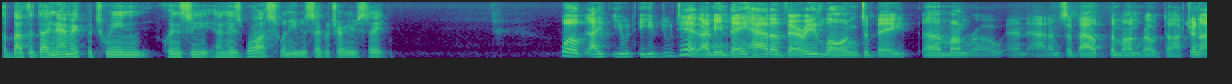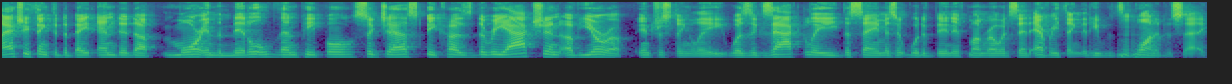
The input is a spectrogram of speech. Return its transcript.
about the dynamic between Quincy and his boss when he was Secretary of State. Well, I, you, you did. I mean, they had a very long debate, uh, Monroe and Adams, about the Monroe Doctrine. I actually think the debate ended up more in the middle than people suggest because the reaction of Europe, interestingly, was exactly the same as it would have been if Monroe had said everything that he was, wanted to say.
